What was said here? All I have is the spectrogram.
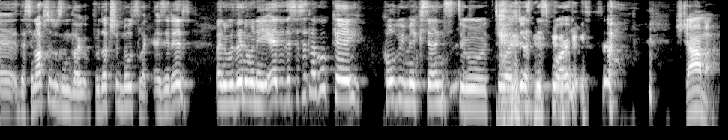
I the synopsis was in like production notes like as it is. And then when i added this i said like okay colby makes sense to to adjust this part so. Shama,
